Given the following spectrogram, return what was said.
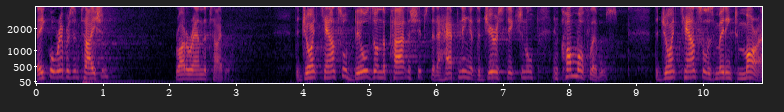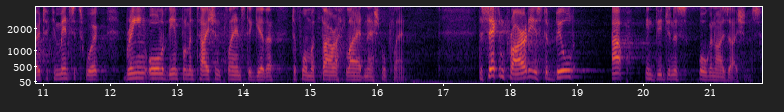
equal representation right around the table. The Joint Council builds on the partnerships that are happening at the jurisdictional and Commonwealth levels. The Joint Council is meeting tomorrow to commence its work, bringing all of the implementation plans together to form a thorough, layered national plan. The second priority is to build up Indigenous organisations,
